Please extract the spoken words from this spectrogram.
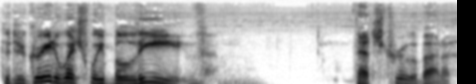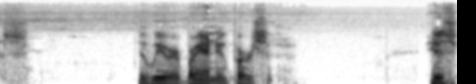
The degree to which we believe that's true about us that we are a brand new person is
